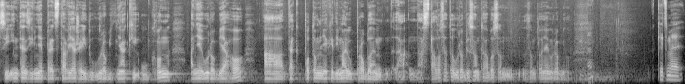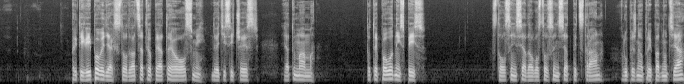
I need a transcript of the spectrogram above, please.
si intenzívne predstavia, že idú urobiť nejaký úkon a neurobia ho, a tak potom niekedy majú problém. A, a stalo sa to, urobil som to, alebo som, som to neurobil. Keď sme pri tých výpovediach z toho 25.8.2006 ja tu mám, toto je pôvodný spis, 180 alebo 185 strán lúpežného prepadnutia,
